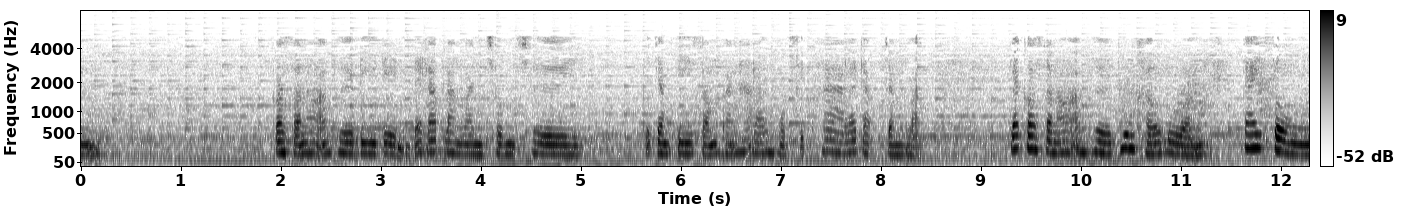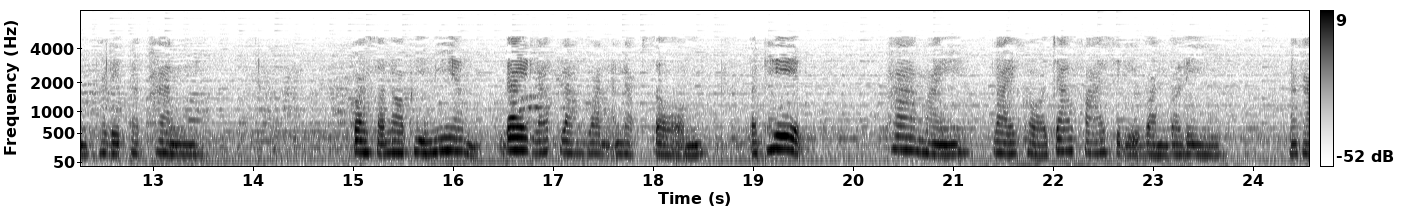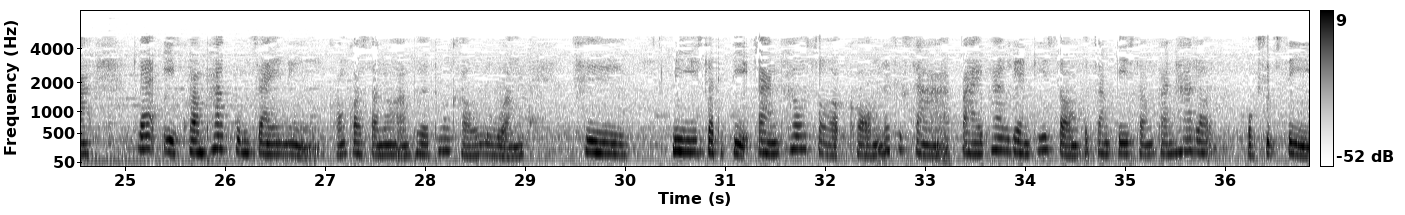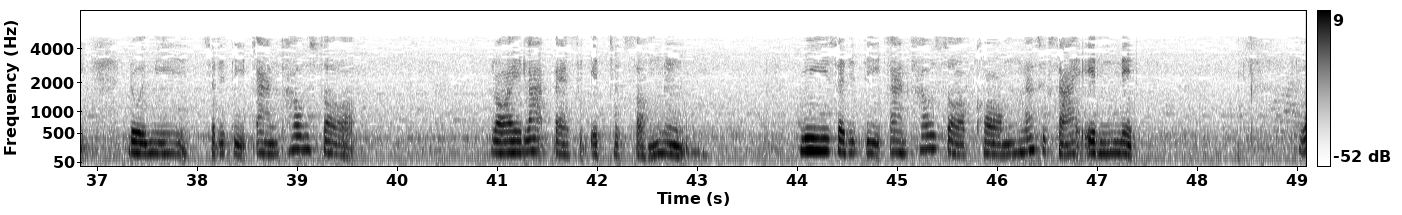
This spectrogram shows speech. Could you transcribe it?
กศนอำเภอดีเด่น ได้รับรางวัลชมเชย ประจำปี 2565 ระดับจังหวัด และกศนอำเภอทุ่งเขาหลวง ได้ส่งผลิตภัณฑ์กศนพรีเมียม ได้รับรางวัลอันดับสองประเทศ ผ้าไหม ลายขอเจ้าฟ้าสิริวัณวรี นะคะ และอีกความภาคภูมิใจหนึ่งของกศนอำเภอทุ่งเขาหลวง คือมีสถิติการเข้าสอบของนักศึกษาปลายภาคเรียนที่สองประจำปี 2564 โดยมีสถิติการเข้าสอบร้อยละ 81.21 มีสถิติการเข้าสอบของนักศึกษา N-NET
